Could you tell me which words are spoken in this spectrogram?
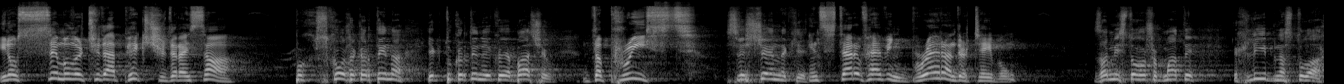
You know, similar to that picture that I saw. Схожа картина, як ту картину, яку я бачив. The priests, Священники, instead of having bread on their table замість того, щоб мати хліб на столах,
